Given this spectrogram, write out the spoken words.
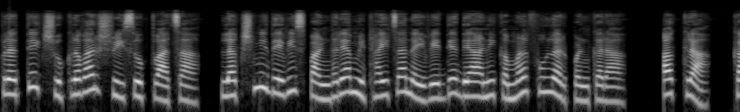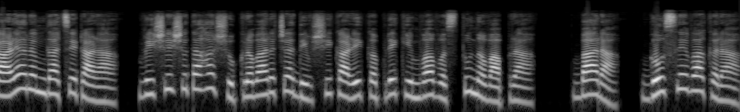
प्रत्येक शुक्रवार श्रीसूक्त वाचा लक्ष्मी देवीस पांढऱ्या मिठाईचा नैवेद्य द्या आणि कमळ फूल अर्पण करा. अकरा. काळ्या रंगाचे टाळा. विशेषतः शुक्रवारच्या दिवशी काळे कपडे किंवा वस्तू न वापरा. बारा. गोसेवा करा.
